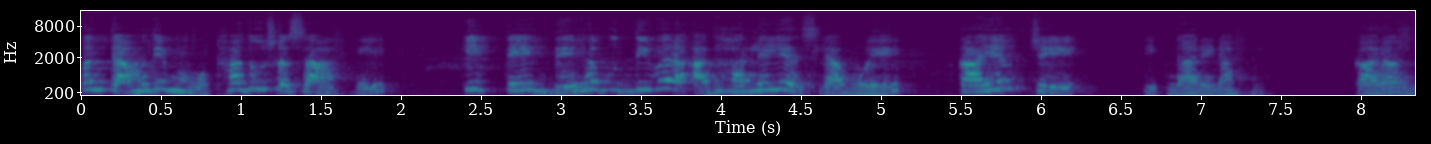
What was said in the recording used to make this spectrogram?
पण त्यामध्ये मोठा दोष असा आहे की ते देहबुद्धीवर आधारलेले असल्यामुळे कायमचे टिकणारे नाही. कारण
